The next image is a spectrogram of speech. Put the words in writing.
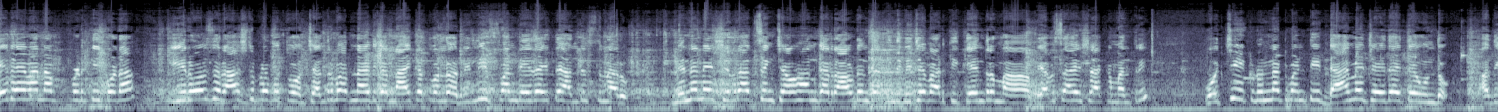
ఏదేమైనప్పటికీ కూడా ఈరోజు రాష్ట్ర ప్రభుత్వం చంద్రబాబు నాయుడు గారి నాయకత్వంలో రిలీఫ్ ఫండ్ ఏదైతే అందిస్తున్నారు నిన్ననే శివరాజ్ సింగ్ చౌహాన్ గారు రావడం జరిగింది విజయవాడకి కేంద్ర వ్యవసాయ శాఖ మంత్రి. వచ్చి ఇక్కడ ఉన్నటువంటి డ్యామేజ్ ఏదైతే ఉందో అది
